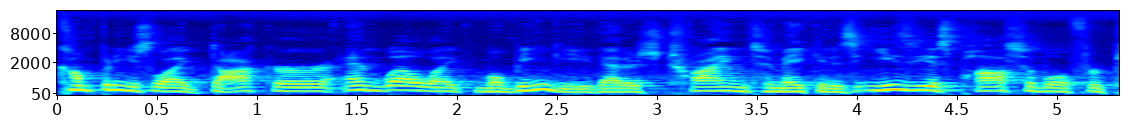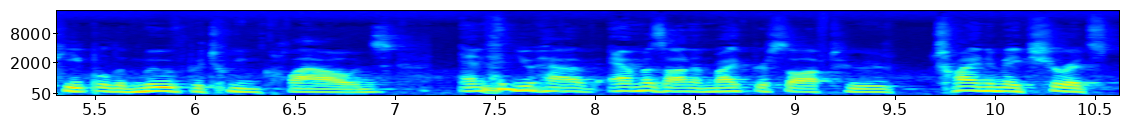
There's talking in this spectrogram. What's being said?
companies like Docker and well like Mobingi that is trying to make it as easy as possible for people to move between clouds. And then you have Amazon and Microsoft who are trying to make sure it's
